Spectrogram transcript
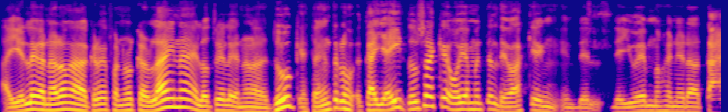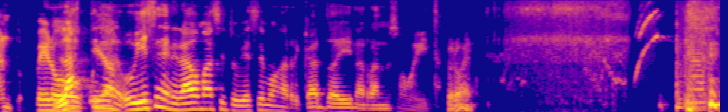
Ayer le ganaron a, creo que fue North Carolina, el otro día le ganaron a Duke, están entre los calladitos. Tú sabes que obviamente el de básquet del, de UM no genera tanto, pero... Lástima, hubiese generado más si tuviésemos a Ricardo ahí narrando esos jueguitos, pero bueno.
